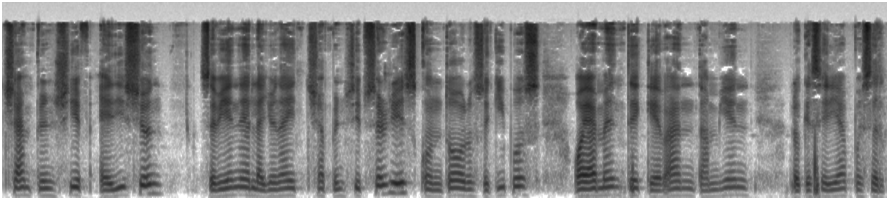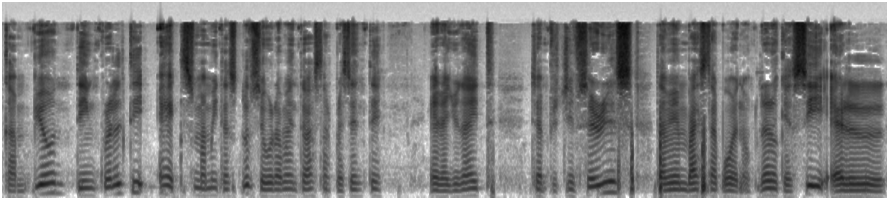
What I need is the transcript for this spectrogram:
Championship Edition. Se viene la United Championship Series con todos los equipos, obviamente que van también lo que sería pues el campeón Team Cruelty ex Mamitas Club seguramente va a estar presente en la United Championship Series también va a estar bueno claro que sí el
